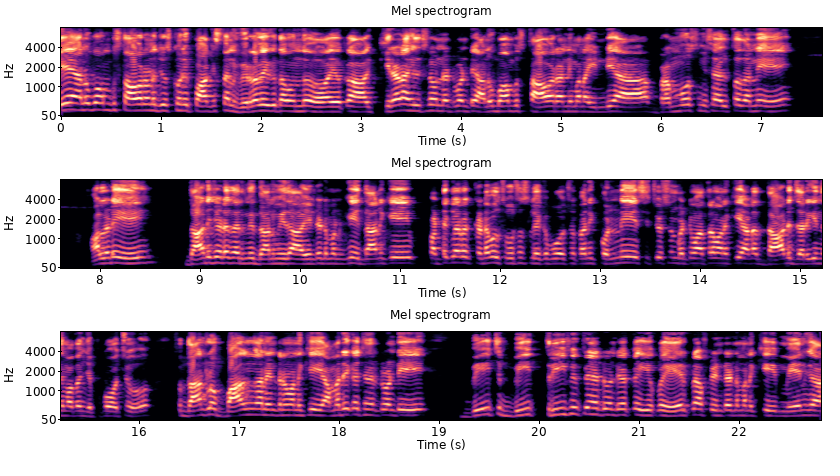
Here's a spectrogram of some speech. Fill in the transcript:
ఏ అణుబాంబు స్థావరాన్ని చూసుకొని పాకిస్తాన్ విర్రవేగుతా ఉందో ఆ యొక్క కిరణా హిల్స్లో ఉన్నటువంటి అణుబాంబు స్థావరాన్ని మన ఇండియా బ్రహ్మోస్ మిసైల్తో దాన్ని ఆల్రెడీ దాడి చేయడం జరిగింది. దాని మీద ఏంటంటే మనకి దానికి పర్టికులర్ క్రెడబుల్ సోర్సెస్ లేకపోవచ్చు కానీ కొన్ని సిచ్యువేషన్ బట్టి మాత్రం మనకి ఆడ దాడి జరిగింది మాత్రం చెప్పుకోవచ్చు. సో దాంట్లో భాగంగా ఏంటంటే మనకి అమెరికా చెందినటువంటి బీచ్ బీ త్రీ ఫిఫ్టీ అనేటువంటి యొక్క ఈ యొక్క ఎయిర్ క్రాఫ్ట్ ఏంటంటే మనకి మెయిన్గా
